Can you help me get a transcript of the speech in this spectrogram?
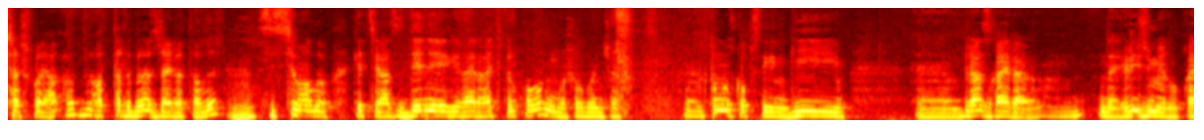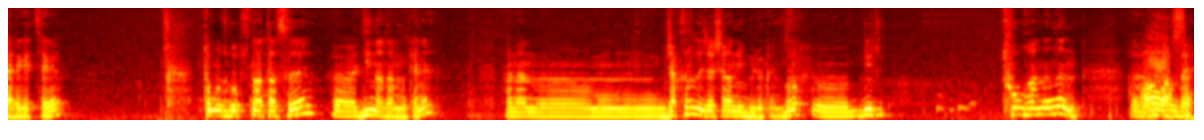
шашпай аттарды бир аз жайлаталы сиз чамалуу кетсек азыр денеге кайра кайтып келип калбадыңбы ошол боюнча. Томас копс деген ким бир аз кайра мындай резюме кылып кайра кетсек э томас копстун атасы дин адамы экен э. Анан жакыр эле жашаган үй бүлө экен. Бирок бир тууганынын абасы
